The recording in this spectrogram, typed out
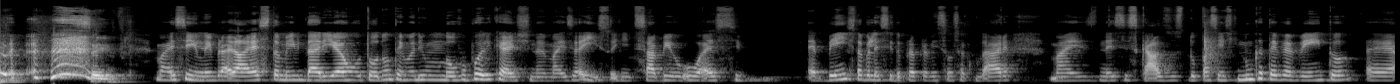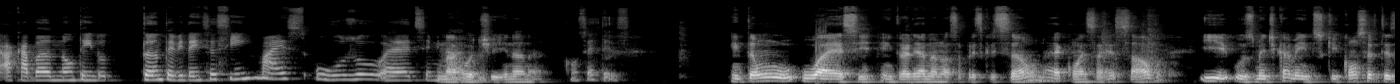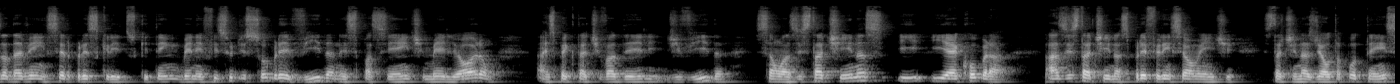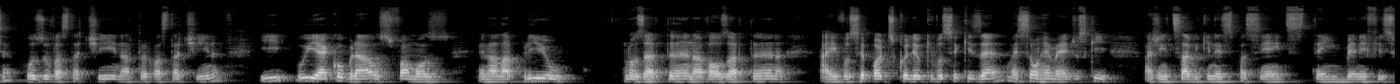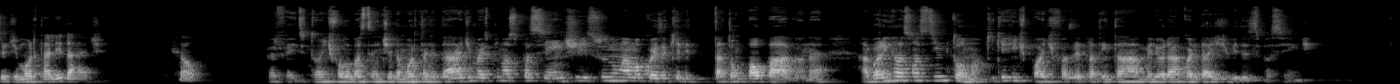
Sempre. Mas sim, lembrar, a S também daria um, todo um tema de um novo podcast, né? Mas é isso, a gente sabe o S é bem estabelecido para prevenção secundária, mas nesses casos do paciente que nunca teve evento, é, acaba não tendo tanta evidência assim, mas o uso é disseminado. Na rotina, né? Com certeza. Então o AS entraria na nossa prescrição, né, com essa ressalva e os medicamentos que com certeza devem ser prescritos, que têm benefício de sobrevida nesse paciente, melhoram a expectativa dele de vida, são as estatinas e Iecobra. As estatinas, preferencialmente estatinas de alta potência, rosuvastatina, atorvastatina, e o Iecobra, os famosos enalapril, losartana, valsartana. Aí você pode escolher o que você quiser, mas são remédios que a gente sabe que nesses pacientes tem benefício de mortalidade. Show. Perfeito. Então a gente falou bastante da mortalidade, mas para o nosso paciente isso não é uma coisa que ele está tão palpável, né? Agora, em relação ao sintoma, o que, que a gente pode fazer para tentar melhorar a qualidade de vida desse paciente?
